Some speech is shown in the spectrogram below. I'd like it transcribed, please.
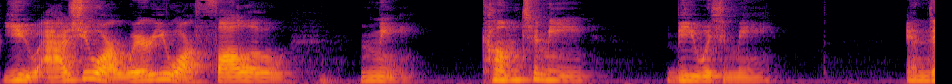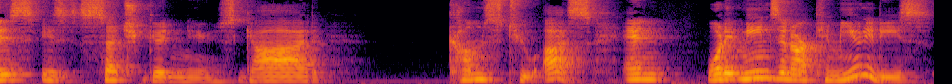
you, as you are, where you are, follow me. Come to me, be with me. And this is such good news. God comes to us. And what it means in our communities,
